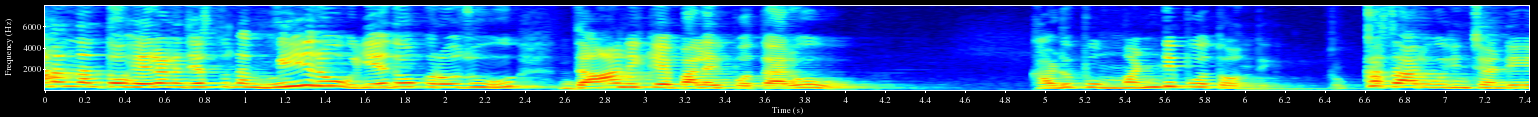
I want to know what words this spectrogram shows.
ఆనందంతో హేళన చేస్తున్న మీరు ఏదో ఒక రోజు దానికే బలైపోతారు. కడుపు మండిపోతోంది. ఒక్కసారి ఊహించండి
